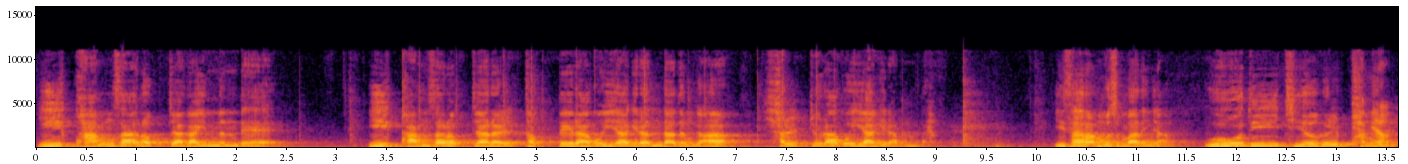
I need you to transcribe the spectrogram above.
이 광산업자가 있는데 이 광산업자를 덕대라고 이야기를 한다든가 혈주라고 이야기를 합니다. 이 사람 무슨 말이냐? 어디 지역을 파면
